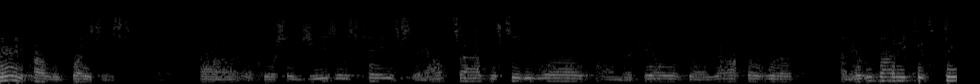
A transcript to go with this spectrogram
very public places. Uh, of course, in Jesus' case, outside the city wall on the hill of Golgotha, where everybody could see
